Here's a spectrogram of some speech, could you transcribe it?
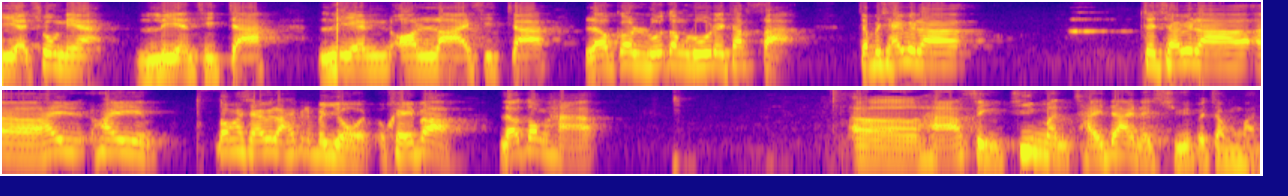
ดีอะช่วงเนี้ย เรียนสิจ๊ะเรียนออนไลน์สิจ๊ะแล้วก็รู้ต้องรู้ด้วยทักษะ จะไปใช้เวลา จะใช้เวลาเอ่อให้ให้ต้องใช้เวลาให้เป็นประโยชน์โอเคป่ะ แล้วต้องหา หาสิ่งที่มันใช้ได้ในชีวิตประจำวัน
